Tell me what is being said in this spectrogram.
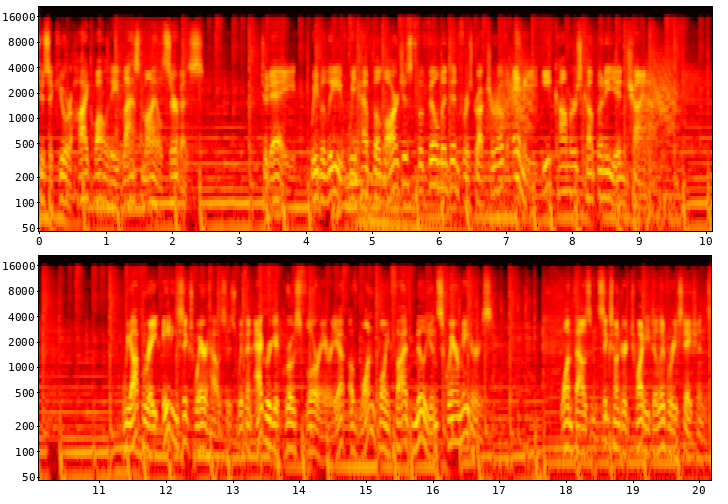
to secure high quality last mile service. Today, we believe we have the largest fulfillment infrastructure of any e commerce company in China. We operate 86 warehouses with an aggregate gross floor area of 1.5 million square meters, 1,620 delivery stations,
